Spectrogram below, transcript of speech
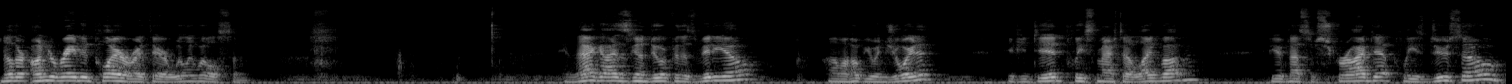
another underrated player right there, Willie Wilson. And that, guys, is going to do it for this video. Um, I hope you enjoyed it. If you did, please smash that like button. If you have not subscribed yet, please do so.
